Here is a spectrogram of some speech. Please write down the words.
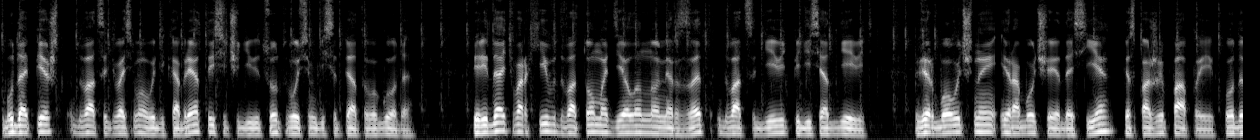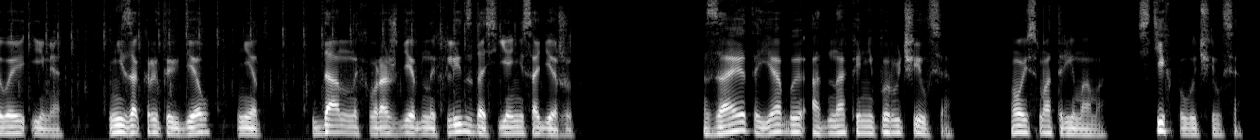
Будапешт, 28 декабря 1985 года. Передать в архив два тома дела номер Z-2959. Вербовочное и рабочее досье госпожи Папы. Кодовое имя. Незакрытых дел нет. Данных враждебных лиц досье не содержит. За это я бы, однако, не поручился. Ой, смотри, мама, стих получился.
